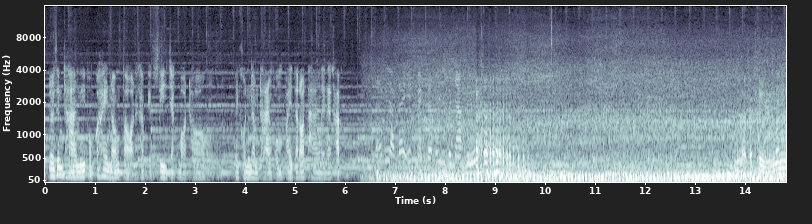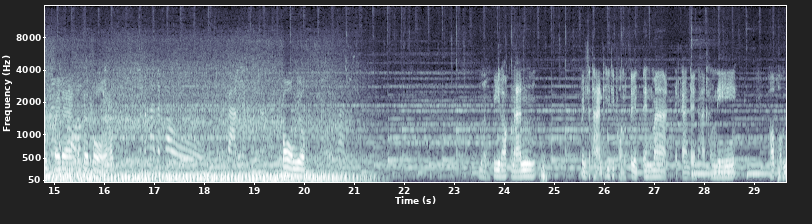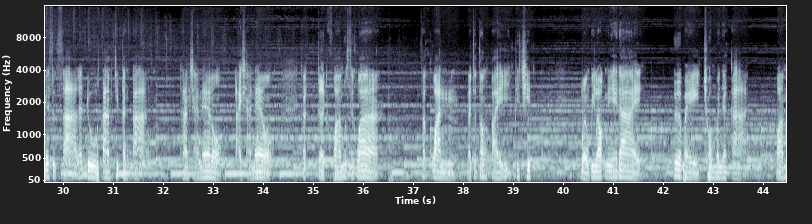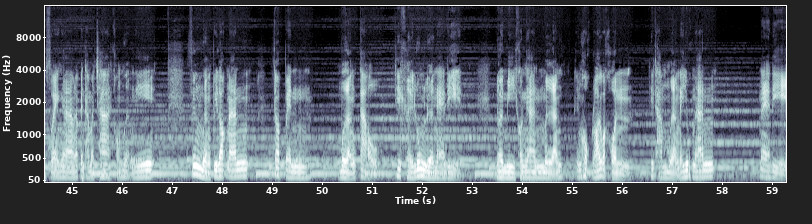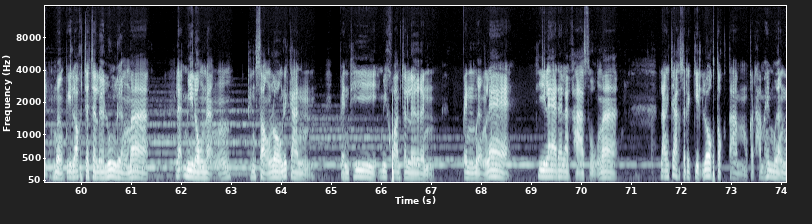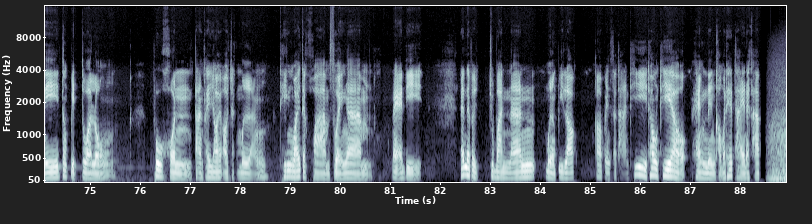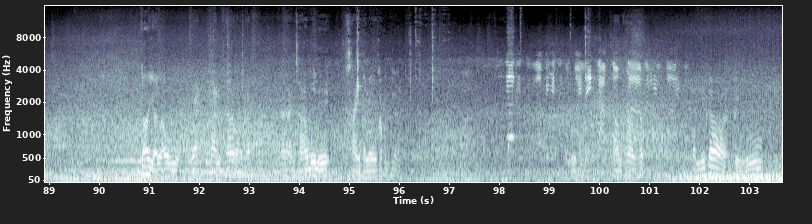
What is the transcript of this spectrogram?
โดยเส้นทางนี้ผมก็ให้น้องต่อนะครับ FC จากบ่อทอง เป็นคนนำทางผมไปตลอดทางเลยนะครับใจก็อยากได้ X Max แต่ไม่มีปัญญาซื้อ นี่เราก็ถึงไฟแดงอำเภอโป่งนะครับนี่มันน่าจะเข้าการหรือยังโป่งอยู่เมืองปีล็อกนั้น เป็นสถานที่ที่ผมตื่นเต้นมากในการเดินทางครั้งนี้ เพราะผมได้ศึกษาและดูตามคลิปต่างๆ ทางชาแนลหลายชาแนลก็เกิดความรู้สึกว่าสักวันเราจะต้องไปพิชิต เมืองปีล็อกนี้ให้ได้ เพื่อไปชมบรรยากาศ ความสวยงามและเป็นธรรมชาติของเมืองนี้ ซึ่งเหมืองปีล็อกนั้น ก็เป็นเหมืองเก่าที่เคยรุ่งเรืองในอดีต โดยมีคนงานเหมืองถึง 600 กว่าคนที่ทำเหมืองในยุคนั้น ในอดีตเหมืองปีล็อกจะเจริญรุ่งเรืองมาก และมีโรงหนังถึง2โรงด้วยกัน เป็นที่มีความเจริญ เป็นเหมืองแร่ที่แร่ได้ราคาสูงมาก หลังจากเศรษฐกิจโลกตกต่ำก็ทำให้เมืองนี้ต้องปิดตัวลง ผู้คนต่างทยอยออกจากเมือง ทิ้งไว้แต่ความสวยงามในอดีต และในปัจจุบันนั้นเมืองปีล็อกก็เป็นสถานที่ท่องเที่ยวแห่งหนึ่งของประเทศไทยนะครับ ก็เดี๋ยวเราแวะทานข้าวก่อนนะครับ อาหารเช้ามื้อนี้ไข่พะโล้ครับเพื่อนๆทานข้าวครับ ตอนนี้ก็ถึง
